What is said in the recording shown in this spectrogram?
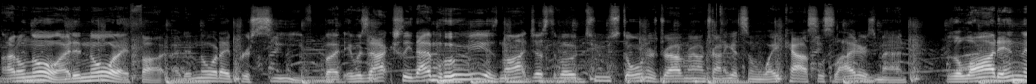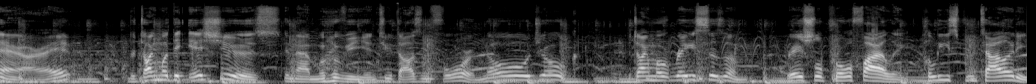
I don't know. I didn't know what I thought. I didn't know what I perceived. But it was actually that movie is not just about two stoners driving around trying to get some White Castle sliders, man. There's a lot in there, all right? They're talking about the issues in that movie in 2004. No joke. They're talking about racism, racial profiling, police brutality,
